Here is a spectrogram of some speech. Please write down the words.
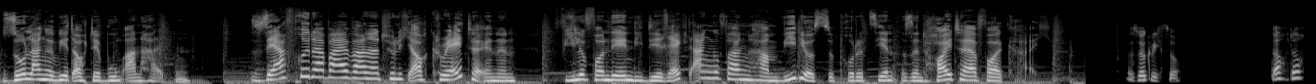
solange wird auch der Boom anhalten. Sehr früh dabei waren natürlich auch CreatorInnen. Viele von denen, die direkt angefangen haben, Videos zu produzieren, sind heute erfolgreich. Das ist wirklich so. Doch, doch.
